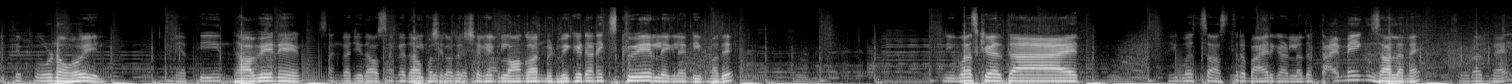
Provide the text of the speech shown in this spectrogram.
इथे पूर्ण होईल. आणि या तीन धावेने संघाची धाव संघ धाव क्षेत्ररक्षक एक लॉंग ऑन मिड विकेट आणि एक स्क्वेअर लेगला डीपमध्ये रिव्हर्स खेळतायत. रिव्हर्सचं अस्त्र बाहेर काढलं. तर टायमिंग झालं नाही. सोडत नाही.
